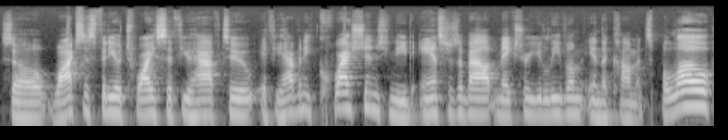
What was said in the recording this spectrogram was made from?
So watch this video twice if you have to. If you have any questions you need answers about, make sure you leave them in the comments below.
